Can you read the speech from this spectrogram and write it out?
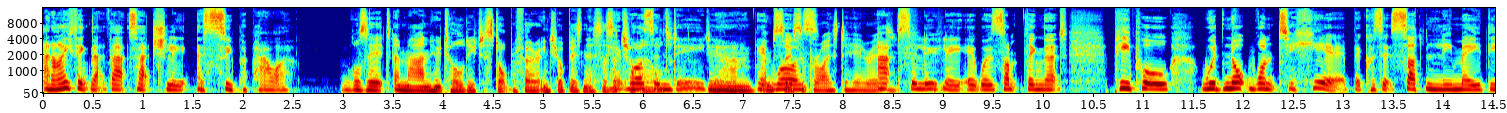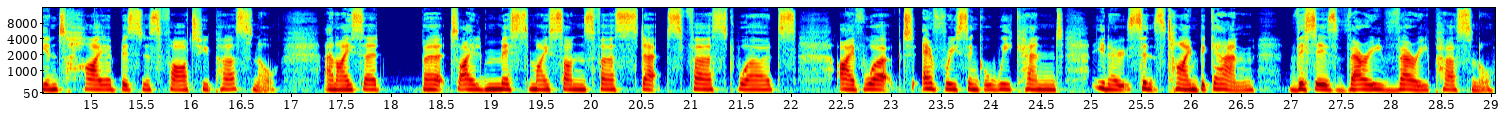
And I think that that's actually a superpower. Was it a man who told you to stop referring to your business as a it child? It was indeed, yeah. Mm, I'm was. so surprised to hear it. Absolutely. It was something that people would not want to hear because it suddenly made the entire business far too personal. And I said, but I miss my son's first steps, first words. I've worked every single weekend, you know, since time began. This is very, very personal.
